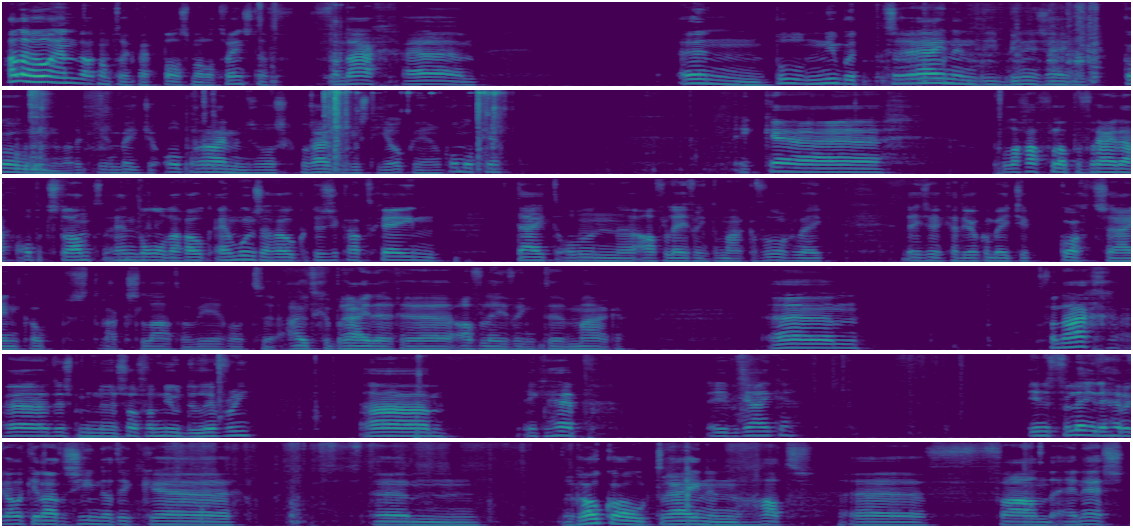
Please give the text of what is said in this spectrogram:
Hallo en welkom terug bij Paul's Model Train Stuff. Vandaag ehm, een boel nieuwe treinen die binnen zijn gekomen. Laat ik hier een beetje opruimen. Zoals gebruikelijk is hier ook weer een rommeltje. Ik eh, lag afgelopen vrijdag op het strand en donderdag ook en woensdag ook. Dus ik had geen tijd om een eh, aflevering te maken vorige week. Deze week gaat hij ook een beetje kort zijn. Ik hoop straks later weer wat uh, uitgebreider uh, aflevering te maken. Um, vandaag uh, dus een soort van nieuw delivery. Um, ik heb, even kijken. In het verleden heb ik al een keer laten zien dat ik um, Roco-treinen had van de NS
